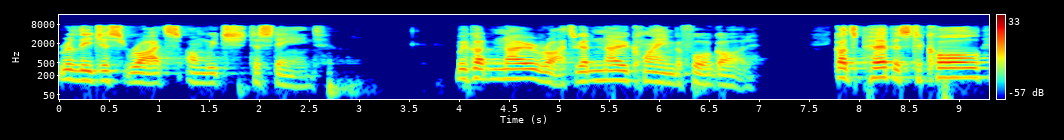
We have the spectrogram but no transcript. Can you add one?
religious rights on which to stand. We've got no rights, we've got no claim before God. God's purpose to call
